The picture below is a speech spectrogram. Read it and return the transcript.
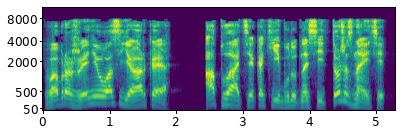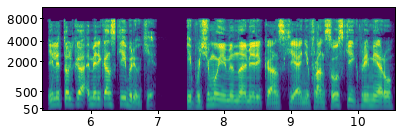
Воображение у вас яркое. А платья какие будут носить, тоже знаете? Или только американские брюки? И почему именно американские, а не французские, к примеру?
